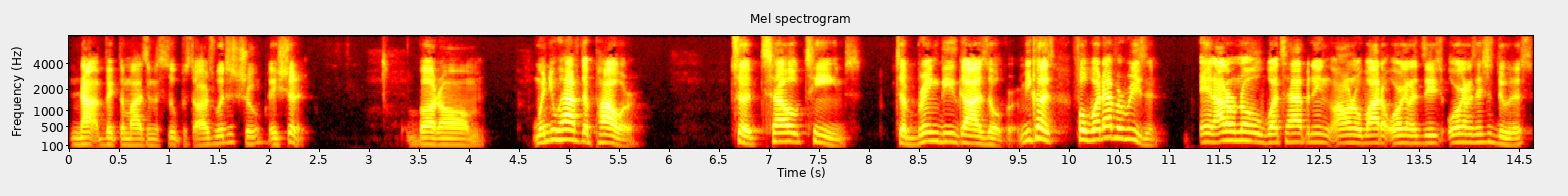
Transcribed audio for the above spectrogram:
not victimizing the superstars, which is true. They shouldn't. But um, when you have the power to tell teams to bring these guys over, because for whatever reason, and I don't know what's happening, I don't know why the organization organizations do this.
